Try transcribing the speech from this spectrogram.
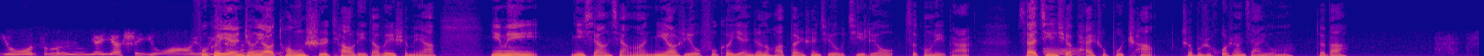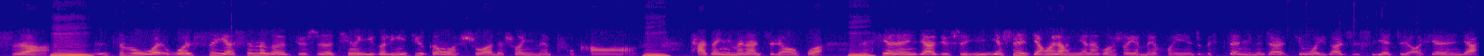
有，怎么也也是有啊？妇科炎症要同时调理的，为什么呀？因为你想想啊，你要是有妇科炎症的话，本身就有肌瘤，子宫里边在经血排出不畅。这不是火上加油吗？对吧？是啊，嗯，这不我我是也是那个，就是听一个邻居跟我说的，说你们普康，嗯，他在你们那治疗过，嗯，现在人家就是也是结婚两年，他跟我说也没婚姻，这不在你们这儿经过一段时间治疗，现在人家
